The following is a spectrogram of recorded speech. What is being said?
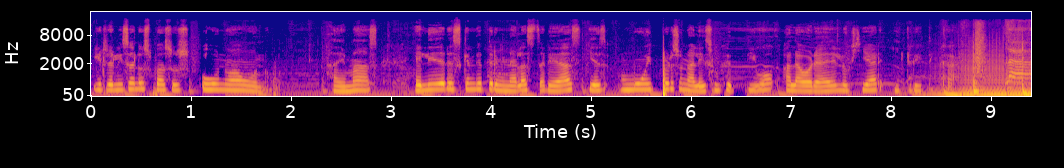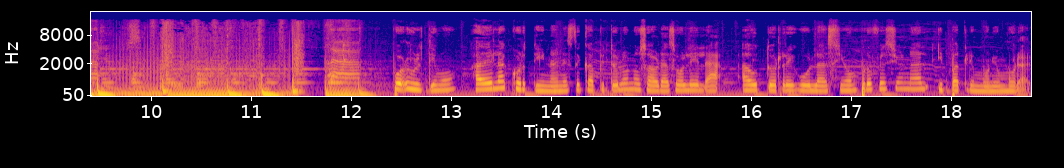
y realiza los pasos uno a uno. Además, el líder es quien determina las tareas y es muy personal y subjetivo a la hora de elogiar y criticar. Por último, Adela Cortina en este capítulo nos habla sobre la autorregulación profesional y patrimonio moral.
